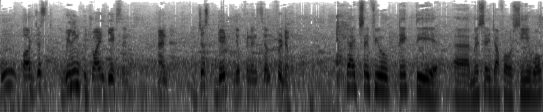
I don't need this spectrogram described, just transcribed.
who are just willing to join DXN and just get their financial freedom? Yeah, it's if you take the uh, message of our CEO,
